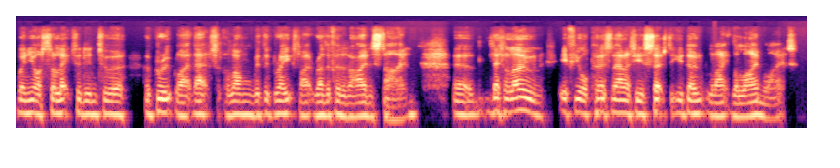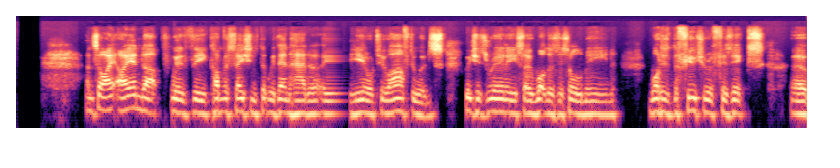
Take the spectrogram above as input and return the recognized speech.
when you're selected into a, a group like that, along with the greats like Rutherford and Einstein, uh, let alone if your personality is such that you don't like the limelight. And so I, I, end up with the conversations that we then had a, a, year or two afterwards, which is really so what does this all mean? What is the future of physics? Uh,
